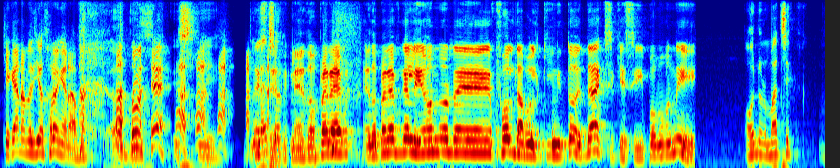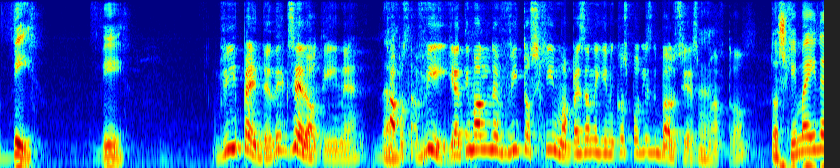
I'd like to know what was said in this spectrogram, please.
και κάναμε δύο χρόνια να πάμε. Ισχύει. εδώ, πέρα, εδώ πέρα έβγαλε η Honor ε, foldable κινητό. Εντάξει και εσύ, υπομονή. Honor Magic V. V. V5, δεν ξέρω τι είναι. Ναι. Κάπως τα V, γιατί μάλλον είναι V το σχήμα. Παίζανε γενικώ πολύ στην παρουσίαση ναι. με αυτό. Το σχήμα είναι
